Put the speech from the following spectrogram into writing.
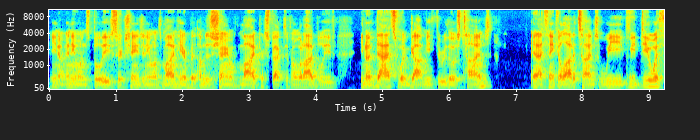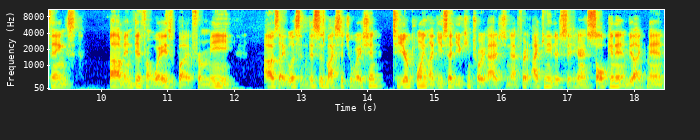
you know, anyone's beliefs or change anyone's mind here, but I'm just sharing my perspective and what I believe. You know, that's what got me through those times. And I think a lot of times we we deal with things um, in different ways, but for me, I was like, listen, this is my situation. To your point, like you said, you control your attitude and effort. I can either sit here and sulk in it and be like, man,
